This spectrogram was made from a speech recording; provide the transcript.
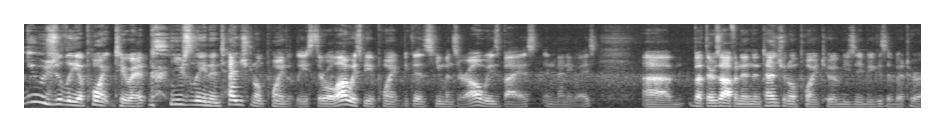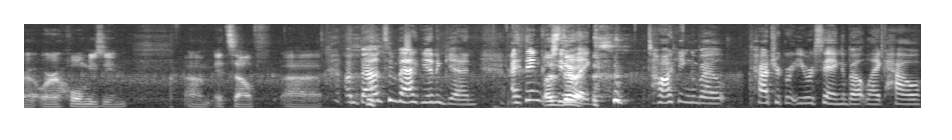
usually a point to it, usually an intentional point at least. There will always be a point because humans are always biased in many ways. Um, but there's often an intentional point to a museum exhibit or a, or a whole museum um, itself. Uh, I'm bouncing back in again. I think Let's too, like talking about Patrick, what you were saying about like how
